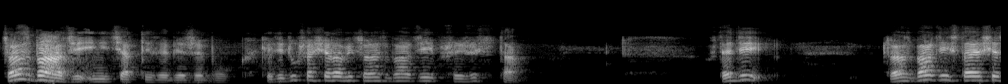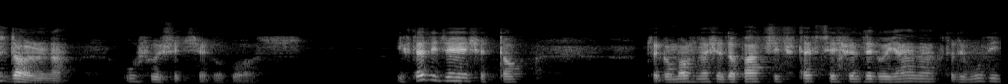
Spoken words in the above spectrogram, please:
coraz bardziej inicjatywę bierze Bóg. Kiedy dusza się robi coraz bardziej przejrzysta, wtedy coraz bardziej staje się zdolna usłyszeć Jego głos. I wtedy dzieje się to, czego można się dopatrzyć w tekście świętego Jana, który mówi,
